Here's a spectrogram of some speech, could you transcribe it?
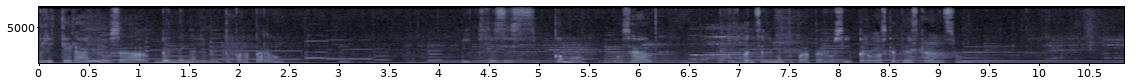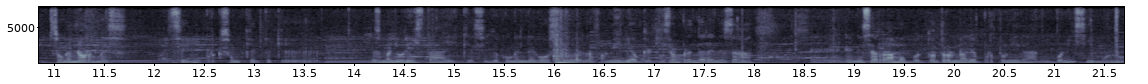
literal, o sea, venden alimento para perro. Y tú dices, ¿cómo? O sea, pues vendes alimento para perros, sí, pero las cantidades que venden son, son enormes, sí, porque son gente que es mayorista y que siguió con el negocio de la familia o que quiso emprender en, esa, eh, en ese ramo, pues encontró una oportunidad buenísimo, ¿no?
